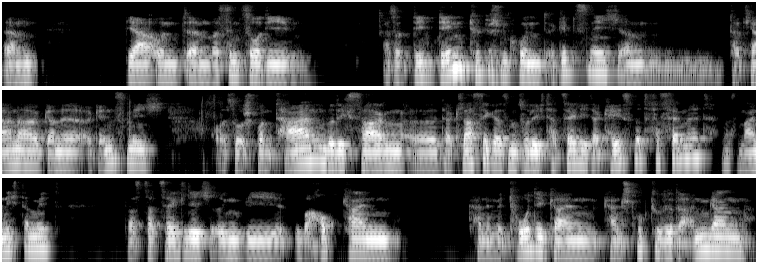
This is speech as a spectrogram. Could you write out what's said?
Ähm, ja, und ähm, was sind so die, also den, den typischen Grund gibt es nicht. Ähm, Tatjana, gerne ergänzt mich. Also spontan würde ich sagen, äh, der Klassiker ist natürlich tatsächlich, der Case wird versemmelt. Was meine ich damit? Dass tatsächlich irgendwie überhaupt kein, keine Methodik, kein, kein strukturierter Angang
